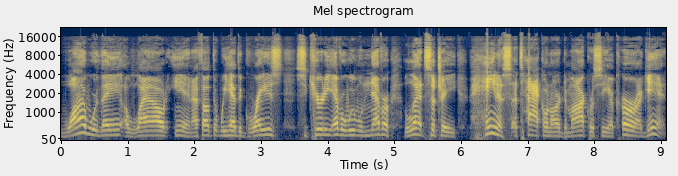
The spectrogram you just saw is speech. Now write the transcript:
Why were they allowed in? I thought that we had the greatest security ever. We will never let such a heinous attack on our democracy occur again.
